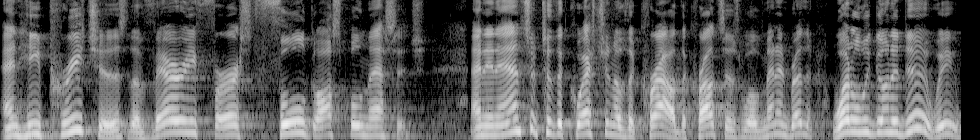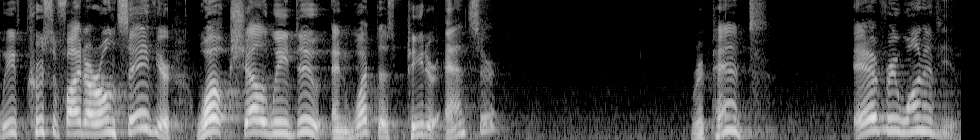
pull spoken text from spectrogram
and he preaches the very first full gospel message. And in answer to the question of the crowd, the crowd says, well, men and brethren, what are we going to do? We, we've crucified our own Savior. What shall we do? And what does Peter answer? Repent every one of you,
